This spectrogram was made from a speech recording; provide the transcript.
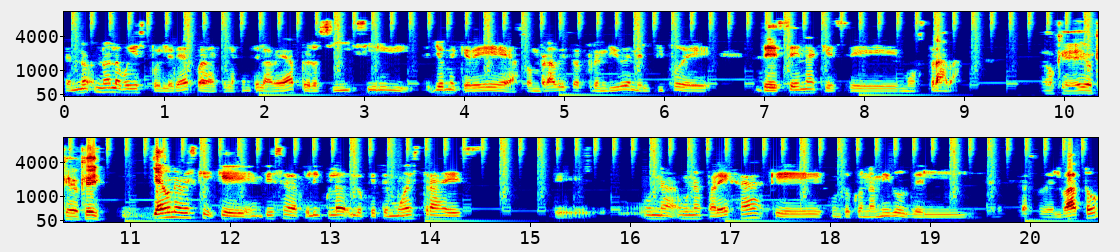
No, no la voy a spoilerear para que la gente la vea, pero sí, sí, yo me quedé asombrado y sorprendido en el tipo de, de escena que se mostraba. Ok, ok, ok. Ya una vez que, empieza la película, lo que te muestra es eh, una, una, pareja que junto con amigos del, en este caso del vato,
